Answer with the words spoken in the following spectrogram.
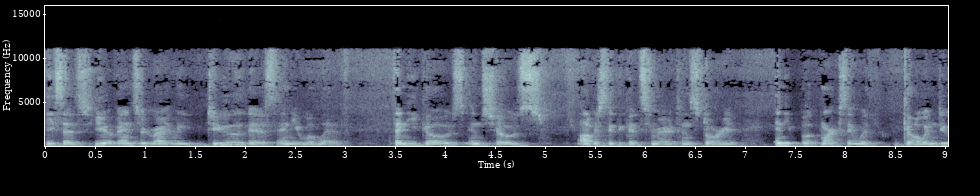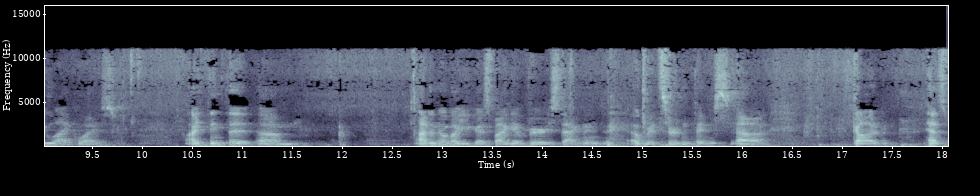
He says, "You have answered rightly. Do this, and you will live." Then he goes and shows, obviously, the Good Samaritan story, and he bookmarks it with "Go and do likewise." I think that. Um, I don't know about you guys, but I get very stagnant with certain things. Uh, God has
